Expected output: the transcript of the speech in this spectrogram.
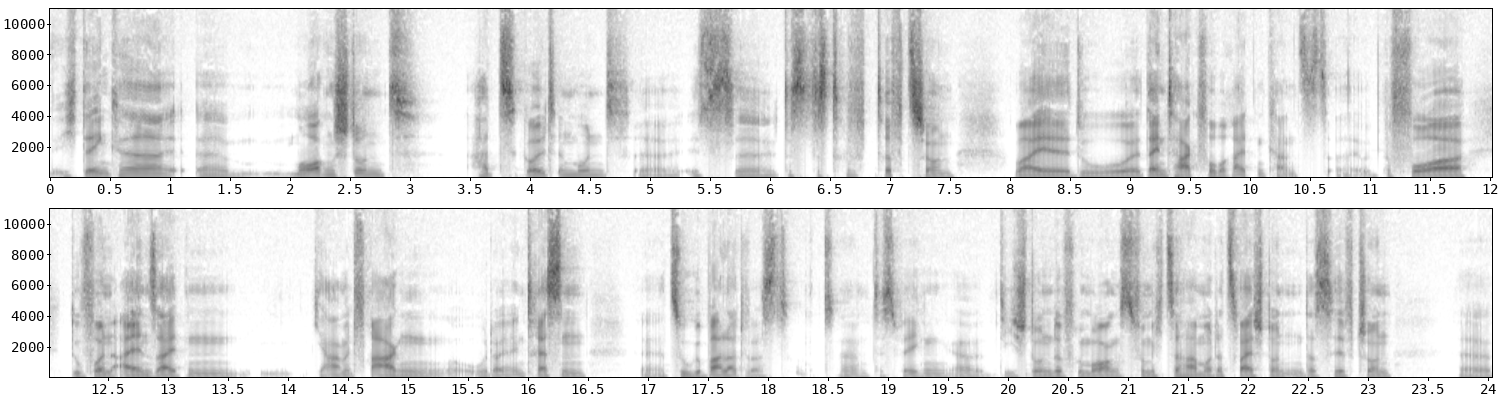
ich denke, äh, Morgenstund hat Gold im Mund, äh, ist, äh, das, das trifft es schon, weil du deinen Tag vorbereiten kannst, äh, bevor du von allen Seiten ja mit Fragen oder Interessen äh, zugeballert wirst. Und, äh, deswegen äh, die Stunde frühmorgens für mich zu haben oder zwei Stunden, das hilft schon, äh,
